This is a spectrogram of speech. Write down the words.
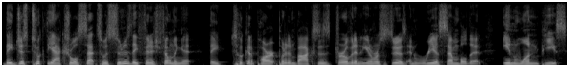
they just took the actual set. So as soon as they finished filming it, they took it apart, put it in boxes, drove it into Universal Studios, and reassembled it in one piece.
